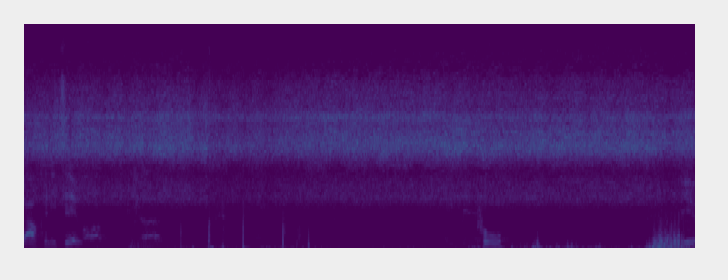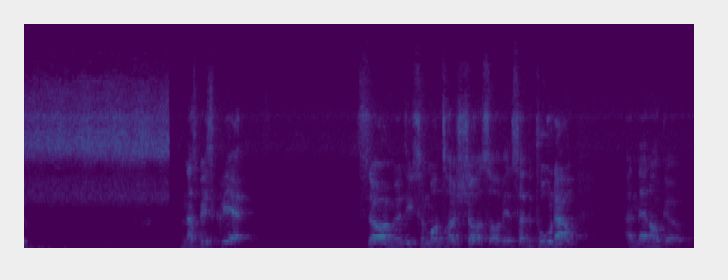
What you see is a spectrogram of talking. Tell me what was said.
Balcony too. Pool view. And that's basically it. So I'm going to do some montage shots of inside the pool now, and then I'll go.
